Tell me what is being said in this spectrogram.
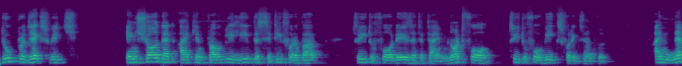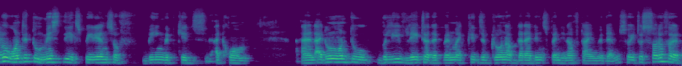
do projects which ensure that I can probably leave the city for about three to four days at a time, not for three to four weeks, for example. I never wanted to miss the experience of being with kids at home. And I don't want to believe later that when my kids have grown up that I didn't spend enough time with them. So it was sort of a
